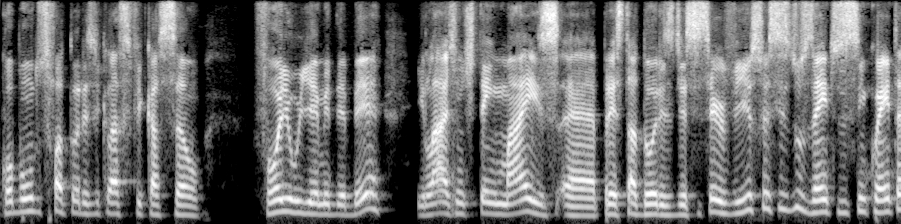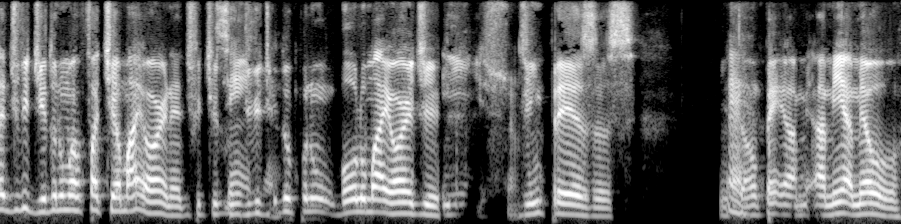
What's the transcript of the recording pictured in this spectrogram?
como um dos fatores de classificação foi o IMDB, e lá a gente tem mais é, prestadores desse serviço, esses 250 é dividido numa fatia maior, né? Dividido, Sim, dividido é. por um bolo maior de, de empresas. Então, é. a, a, minha, meu,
